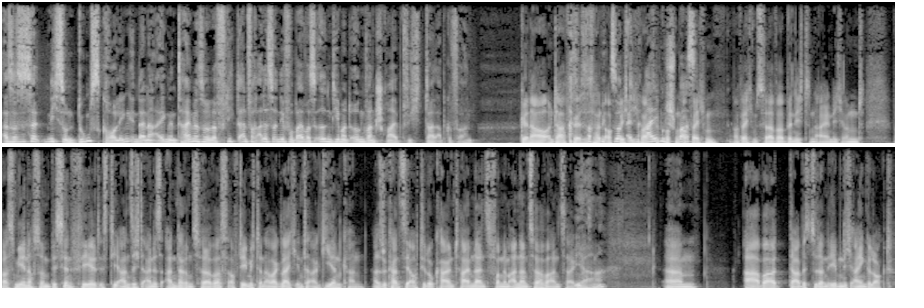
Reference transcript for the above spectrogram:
Also es ist halt nicht so ein Doomscrolling in deiner eigenen Timeline, sondern da fliegt einfach alles an dir vorbei, was irgendjemand irgendwann schreibt. Finde ich total abgefahren. Genau, und dafür ist es halt auch so wichtig, mal zu gucken, auf welchem, auf welchem Server bin ich denn eigentlich. Und was mir noch so ein bisschen fehlt, ist die Ansicht eines anderen Servers, auf dem ich dann aber gleich interagieren kann. Also du kannst ja auch die lokalen Timelines von einem anderen Server anzeigen ja. lassen. Ähm, aber da bist du dann eben nicht eingeloggt.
